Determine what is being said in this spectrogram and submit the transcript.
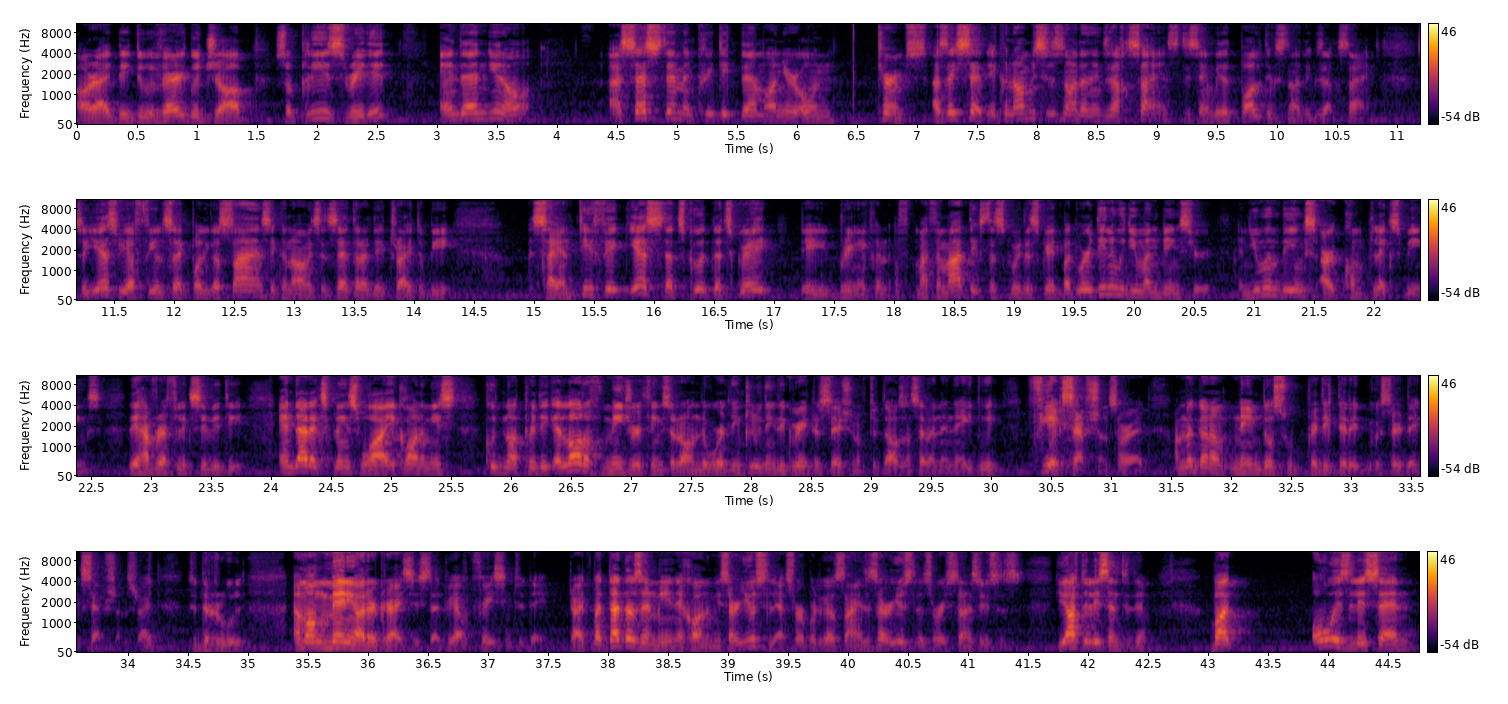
Alright, they do a very good job. So please read it and then, you know, assess them and critique them on your own terms. As I said, economics is not an exact science, the same way that politics is not exact science. So yes, we have fields like political science, economics, etc. They try to be scientific. Yes, that's good, that's great. They bring mathematics, that's good, that's great. But we're dealing with human beings here. And human beings are complex beings. They have reflexivity. And that explains why economists could not predict a lot of major things around the world, including the Great Recession of 2007 and 8, with few exceptions, all right? I'm not going to name those who predicted it because they're the exceptions, right, to the rule, among many other crises that we are facing today, right? But that doesn't mean economists are useless or political scientists are useless or science is useless. You have to listen to them. But always listen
